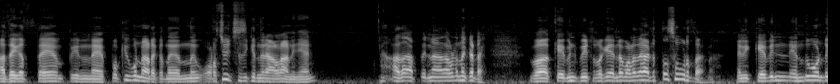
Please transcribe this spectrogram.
അദ്ദേഹത്തെ പിന്നെ പൊക്കിക്കൊണ്ട് നടക്കുന്നതെന്ന് ഉറച്ചു വിശ്വസിക്കുന്ന ഒരാളാണ് ഞാൻ. അത് പിന്നെ അവിടെ നിൽക്കട്ടെ. ഇപ്പോൾ കെവിൻ പീറ്ററൊക്കെ എന്റെ വളരെ അടുത്ത സുഹൃത്താണ്. എനിക്ക് കെവിൻ എന്തുകൊണ്ട്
